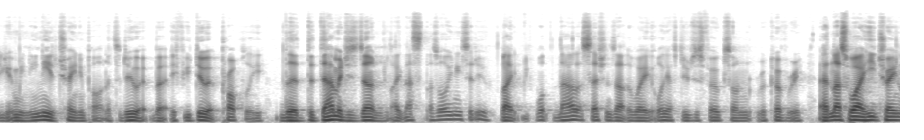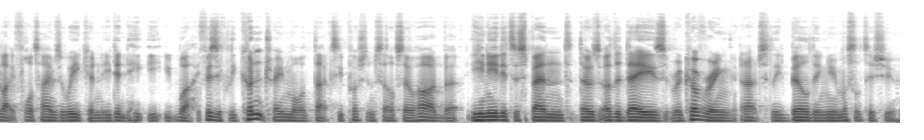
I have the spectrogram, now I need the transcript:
i mean you need a training partner to do it but if you do it properly the the damage is done. Like that's that's all you need to do. Like what, now that session's out of the way all you have to do is just focus on recovery. And that's why he trained like four times a week and he didn't he, he well he physically couldn't train more than that because he pushed himself so hard but he needed to spend those other days recovering and actually building new muscle tissue.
